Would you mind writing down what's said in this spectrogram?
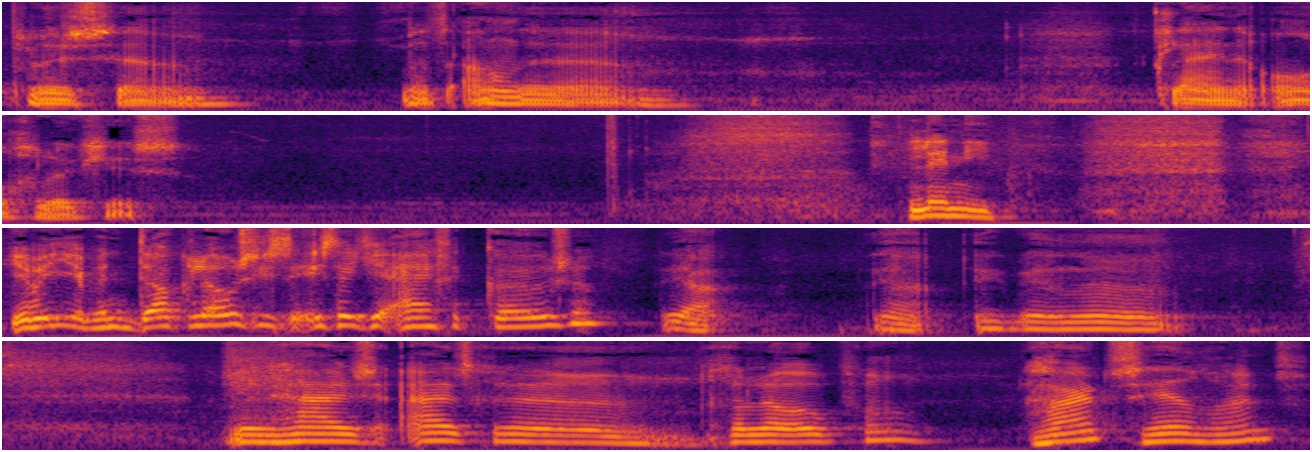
Plus uh, wat andere kleine ongelukjes. Lenny, je bent, je bent dakloos, is, is dat je eigen keuze? Ja, ja. ik ben uh, mijn huis uitgelopen. Hard, heel hard.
